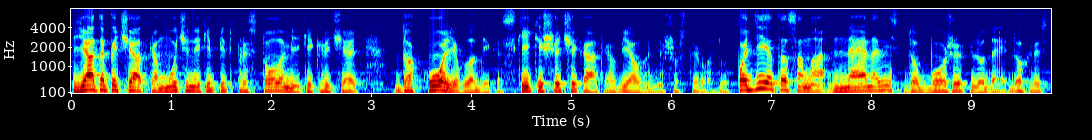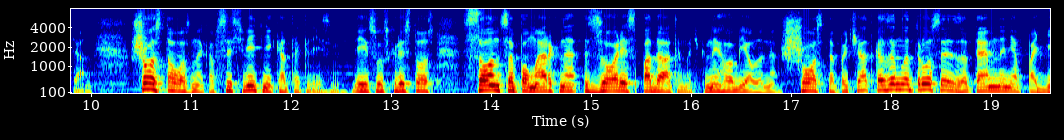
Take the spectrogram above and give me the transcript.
П'ята печатка, мученики під престолом, які кричать: доколі, владика, скільки ще чекати об'явлення шостий розділ. Подія та сама ненависть до Божих людей, до християн. Шоста ознака всесвітній катаклізм. Ісус Христос, сонце померкне, зорі спадатимуть. Книга об'явлення. Шоста печатка, землетруси, затемнення, падіння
